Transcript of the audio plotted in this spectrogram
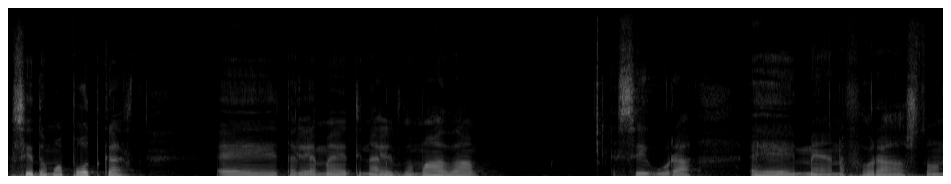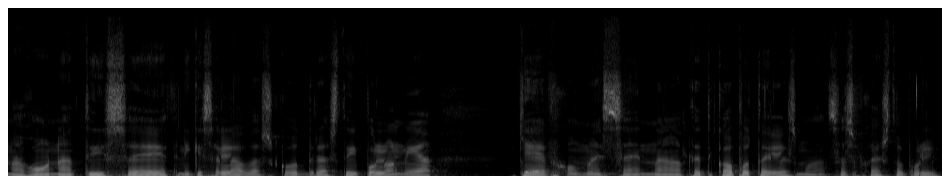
σύντομο podcast. Ε, τα λέμε την άλλη εβδομάδα. Σίγουρα ε, με αναφορά στον αγώνα της ε, Εθνικής Ελλάδας κόντρα στη Πολωνία και εύχομαι σε ένα θετικό αποτέλεσμα. Σας ευχαριστώ πολύ.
